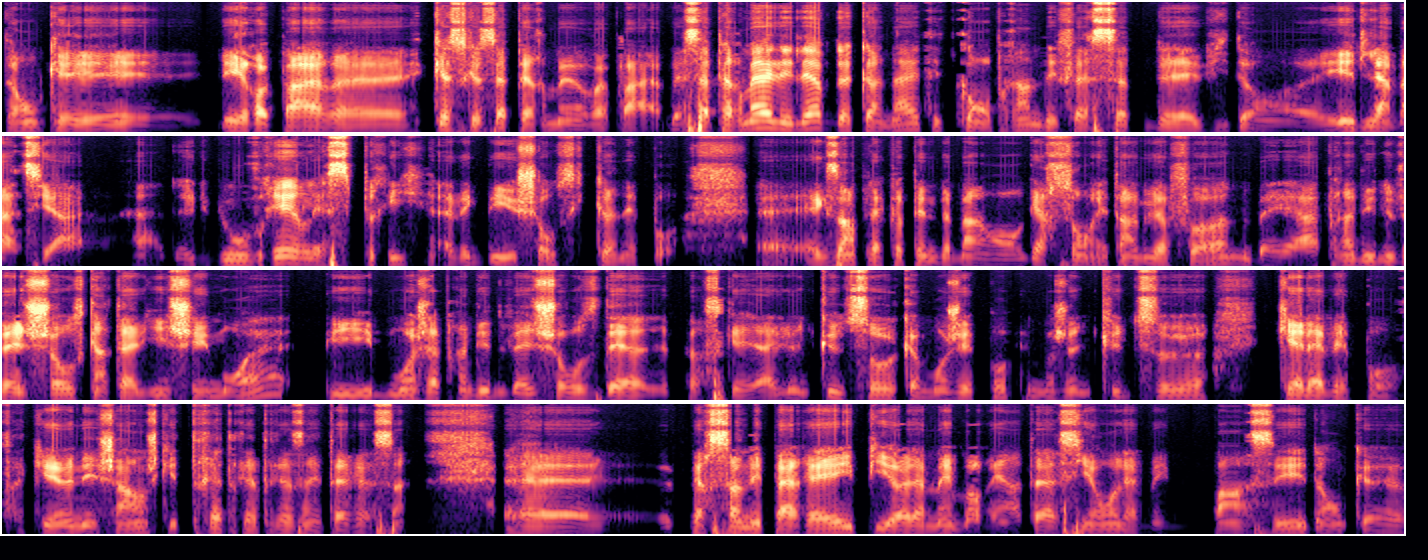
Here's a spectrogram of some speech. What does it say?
Donc, les repères, euh, qu'est-ce que ça permet un repère? Ben, ça permet à l'élève de connaître et de comprendre des facettes de la vie euh, et de la matière. Hein, de lui ouvrir l'esprit avec des choses qu'il ne connaît pas. Euh, exemple, la copine de mon garçon est anglophone, ben, elle apprend des nouvelles choses quand elle vient chez moi, puis moi, j'apprends des nouvelles choses d'elle parce qu'elle a une culture que moi, je n'ai pas, puis moi, j'ai une culture qu'elle n'avait pas. Fait qu'il y a un échange qui est très, très, très intéressant personne n'est pareil, puis a la même orientation, la même pensée. Donc, euh,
